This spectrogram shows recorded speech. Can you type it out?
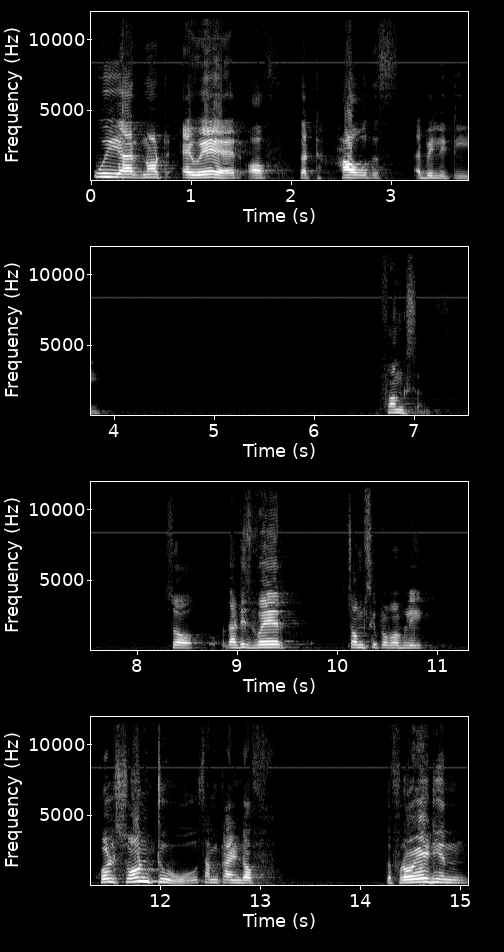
we are not aware of that how this ability functions. So, that is where Chomsky probably holds on to some kind of the Freudian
